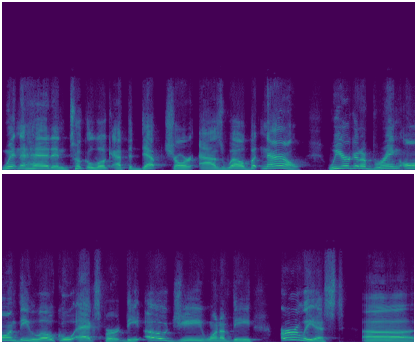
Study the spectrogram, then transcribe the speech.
went ahead and took a look at the depth chart as well. But now we are going to bring on the local expert, the OG, one of the earliest uh,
